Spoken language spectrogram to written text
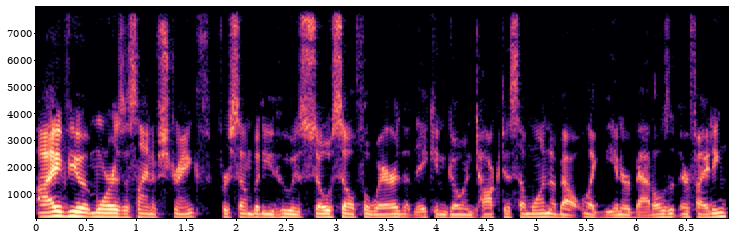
I view it more as a sign of strength for somebody who is so self aware that they can go and talk to someone about like the inner battles that they're fighting.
